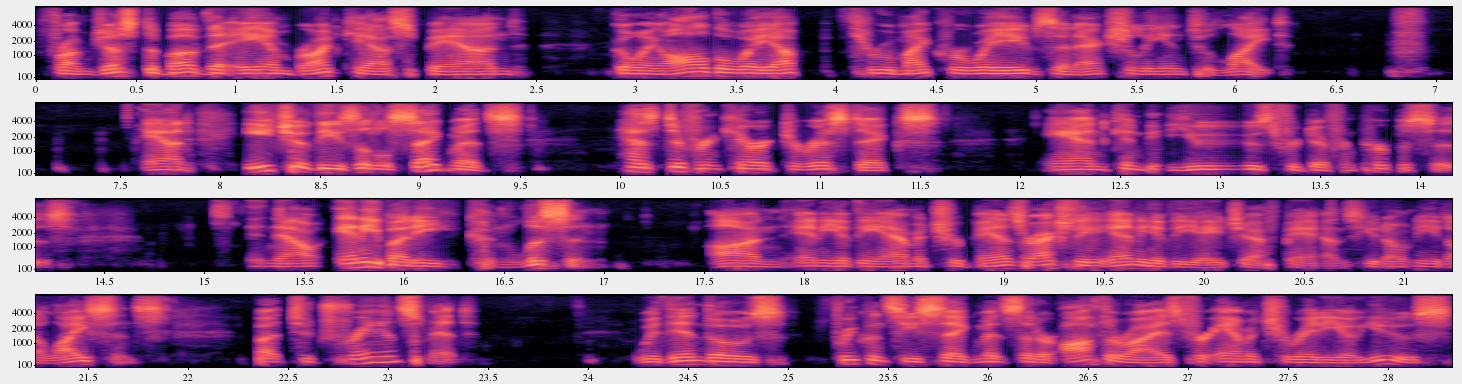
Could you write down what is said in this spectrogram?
from just above the AM broadcast band going all the way up through microwaves and actually into light. And each of these little segments has different characteristics and can be used for different purposes. And now anybody can listen on any of the amateur bands or actually any of the HF bands. You don't need a license. But to transmit within those frequency segments that are authorized for amateur radio use,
